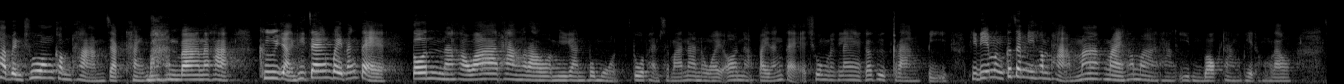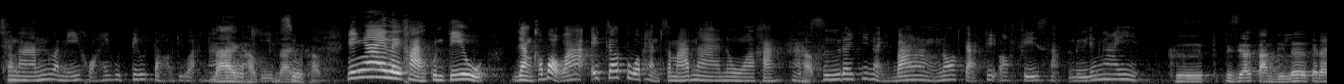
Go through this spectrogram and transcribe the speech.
ค่ะเป็นช่วงคำถามจากทางบ้านบ้างนะคะ คืออย่างที่แจ้งไปตั้งแต่ต้นนะคะว่าทางเรามีการโปรโมทตัวแผ่นสมาร์ทนาโนไอออนไปตั้งแต่ช่วงแรก ๆ ก็คือกลางปี ทีนี้มันก็จะมีคำถามมากมายเข้ามาทางอินบ็อกทางเพจของเรา ฉะนั้นวันนี้ขอให้คุณติ้วตอบดีกว่าน่าได้จะโอครับเคได้ที่สุเลดยครับง่าย ๆเลยค่ะ คุณติ้ว อย่างเขาบอกว่าไอ้เจ้าตัวแผ่นสมาร์ทนาโนอะค่ะหาครับซื้อได้ที่ไหนบ้าง นอกจากที่ออฟฟิศอะหรือยังไง คือจริงๆแล้วตามดีลเลอร์ก็ได้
